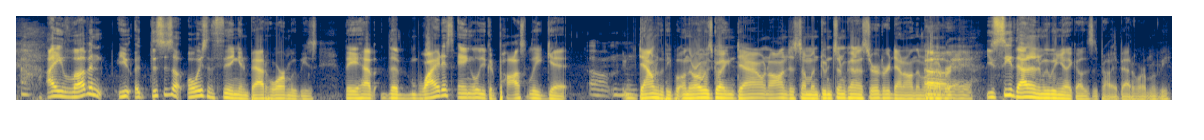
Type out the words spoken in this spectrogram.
I love and you. Uh, this is a, always the thing in bad horror movies. They have the widest angle you could possibly get um, mhm. down to the people, and they're always going down onto someone doing some kind of surgery down on them or whatever. Oh, yeah, yeah. You see that in a movie, and you're like, "Oh, this is probably a bad horror movie."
